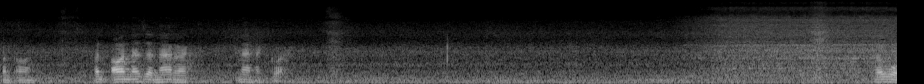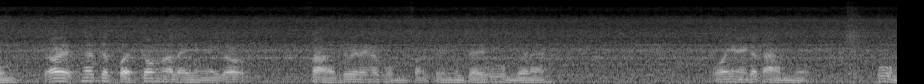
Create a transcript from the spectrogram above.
อ่อนๆอ่อนๆน่าจะน่ารักน่ารักกว่าครับผมก็ถ้าจะเปิดกล้องอะไรยังไงก็ฝากด้วยนะครับผมฝากเป็นกำลังใจให้พวกผมด้วยนะเพราะว่ายังไงก็ตามเนี่ยพวกผม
